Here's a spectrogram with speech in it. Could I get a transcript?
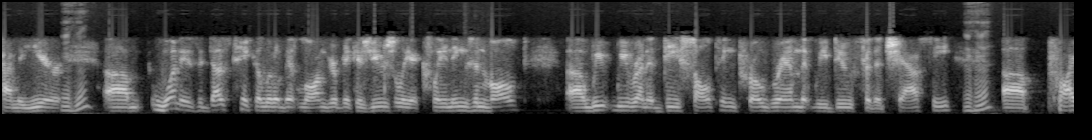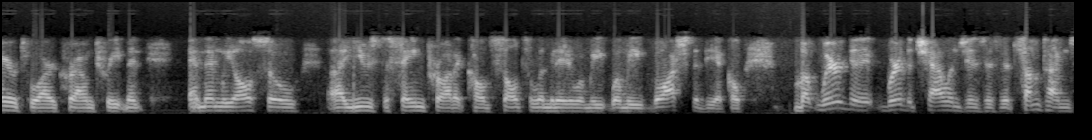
time of year. Um, one is it does take a little bit longer because usually a cleaning's involved. Uh, we we run a desalting program that we do for the chassis uh, prior to our crown treatment, and then we also uh, use the same product called Salt Eliminator when we when we wash the vehicle. But where the where the challenge is is that sometimes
